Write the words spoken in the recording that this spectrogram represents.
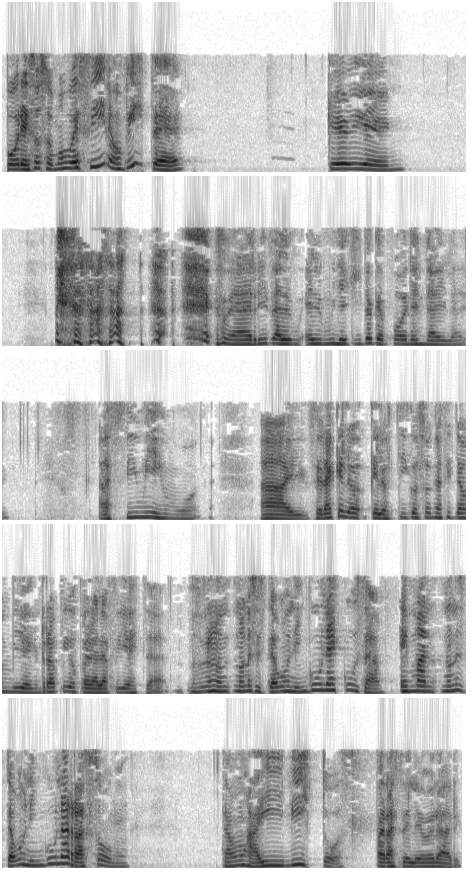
Por eso somos vecinos, ¿viste? Qué bien. Me da risa el, muñequito que pones, Naila. Así mismo. Ay, ¿será que, los chicos son así también, rápidos para la fiesta? Nosotros no necesitamos ninguna excusa. Es más, no necesitamos ninguna razón Estamos ahí listos para celebrar.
